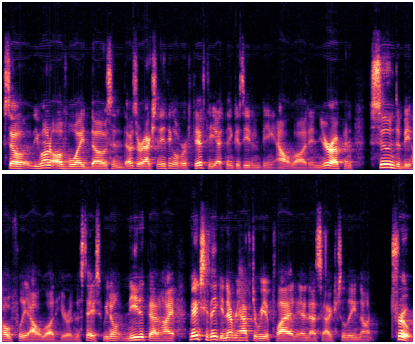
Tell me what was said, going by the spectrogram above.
So you want to avoid those, and those are actually anything over 50, I think, is even being outlawed in Europe and soon to be hopefully outlawed here in the States. We don't need it that high. Makes you think you never have to reapply it, and that's actually not true.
